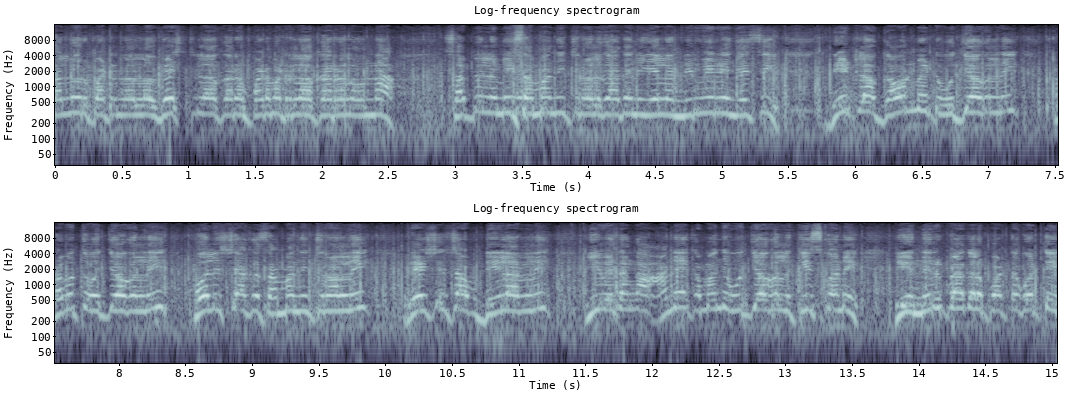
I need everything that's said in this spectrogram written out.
కల్లూరు పట్టణంలో వెస్ట్ లోకరం పడమటి లోకరంలో ఉన్న సభ్యులు మీకు సంబంధించిన వాళ్ళు కాదని వీళ్ళని నిర్వీర్యం చేసి దీంట్లో గవర్నమెంట్ ఉద్యోగుల్ని ప్రభుత్వ ఉద్యోగుల్ని పోలీస్ శాఖకు సంబంధించిన వాళ్ళని రేషన్ షాప్ డీలర్ని ఈ విధంగా అనేక మంది ఉద్యోగులను తీసుకొని ఈ నిరుపేదలు పట్టగొట్టి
